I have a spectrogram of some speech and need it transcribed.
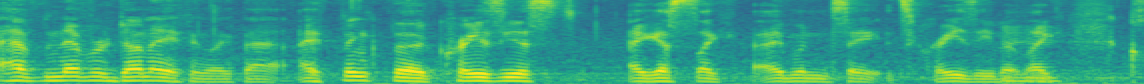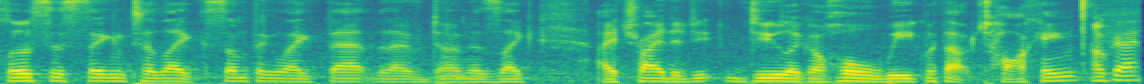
have never done anything like that. I think the craziest I guess like I wouldn't say it's crazy, but Mhm. like closest thing to like something like that that I've done is like I tried to do, do like a whole week without talking, Okay.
